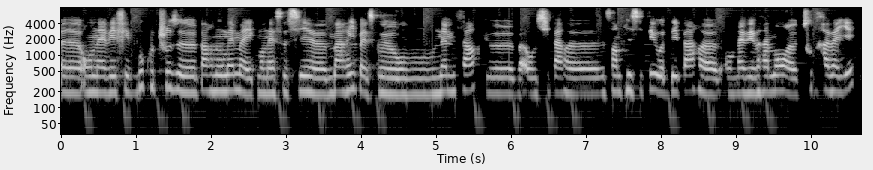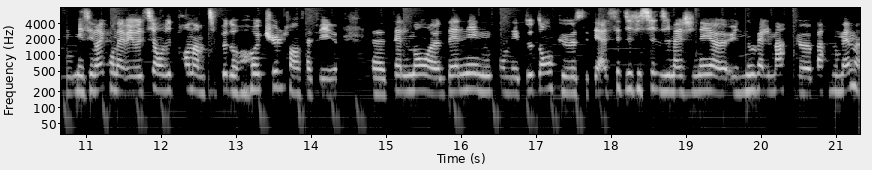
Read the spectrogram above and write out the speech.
on avait fait beaucoup de choses par nous-mêmes avec mon associé Marie parce qu'on aime ça. Bah, aussi par simplicité, au départ, on avait vraiment tout travaillé. Mais c'est vrai qu'on avait aussi envie de prendre un petit peu de recul. Enfin, ça fait euh, tellement euh, d'années nous qu'on est dedans que c'était assez difficile d'imaginer euh, une nouvelle marque par nous-mêmes.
